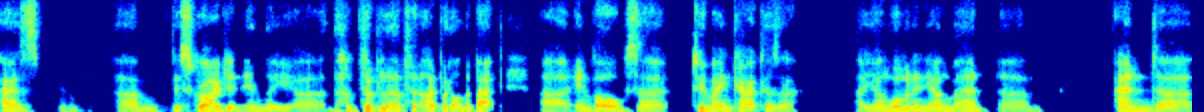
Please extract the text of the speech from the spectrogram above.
as um, described in in the, uh, the the blurb that I put on the back, uh, involves uh, two main characters: a a young woman and a young man, um, and uh,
